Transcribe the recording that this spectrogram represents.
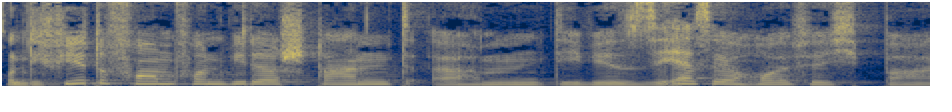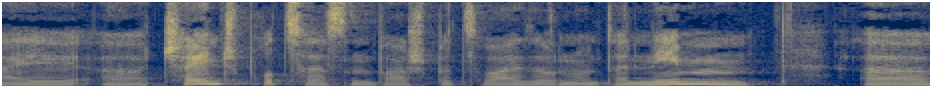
Und die vierte Form von Widerstand, ähm, die wir sehr, sehr häufig bei äh, Change-Prozessen beispielsweise in Unternehmen äh,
